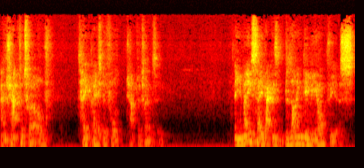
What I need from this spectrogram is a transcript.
and chapter 12 take place before chapter 20. Now you may say that is blindingly obvious,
